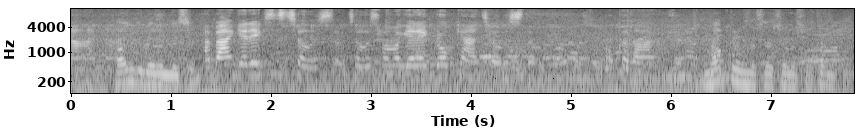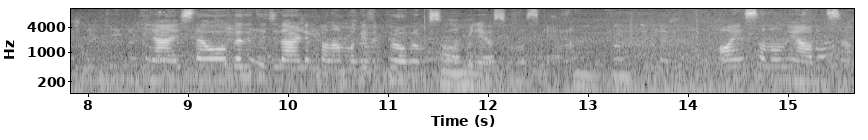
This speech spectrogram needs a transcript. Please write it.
yani. Hangilerindesin? Ha, Ben gereksiz çalıştım. Çalışmama gerek yokken çalıştım. O kadar. Ne yaptınız mesela çalışırken? Yani işte o gazetecilerle falan magazin programı sunu anladım. biliyorsunuz ki. Aynı son onu yaptım.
